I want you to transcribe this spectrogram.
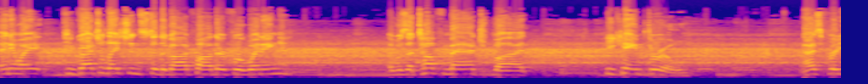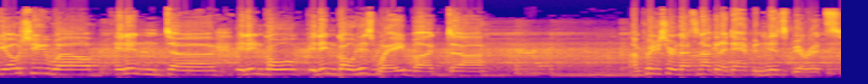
Anyway, congratulations to the Godfather for winning. It was a tough match, but he came through. As for Yoshi, well, it didn't uh, it didn't go it didn't go his way, but uh, I'm pretty sure that's not going to dampen his spirits.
